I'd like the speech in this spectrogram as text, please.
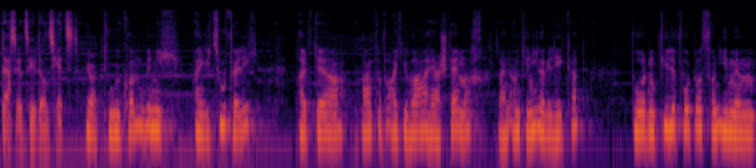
das erzählt er uns jetzt. Ja, zugekommen bin ich eigentlich zufällig, als der Barnsdorfer Archivar Herr Stellmach sein Amt hier niedergelegt hat, wurden viele Fotos von ihm im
